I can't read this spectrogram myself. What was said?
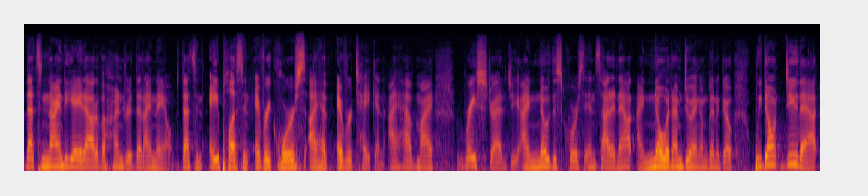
That's 98 out of 100 that I nailed. That's an A plus in every course I have ever taken. I have my race strategy. I know this course inside and out. I know what I'm doing. I'm going to go. We don't do that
